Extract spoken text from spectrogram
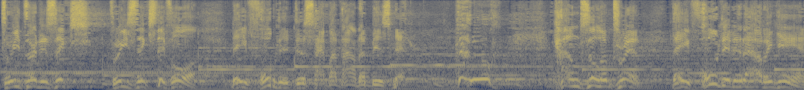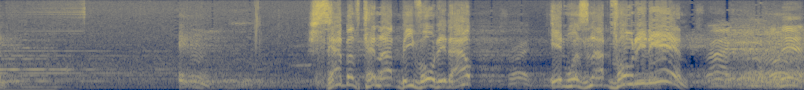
336, 364. They voted the Sabbath out of business. Council of Trent, they voted it out again. Sabbath cannot be voted out. Right. It was not voted in. Right. Amen.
